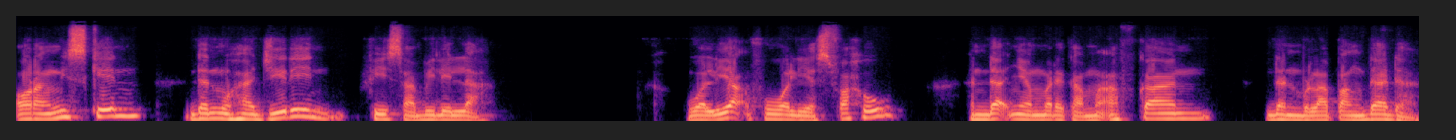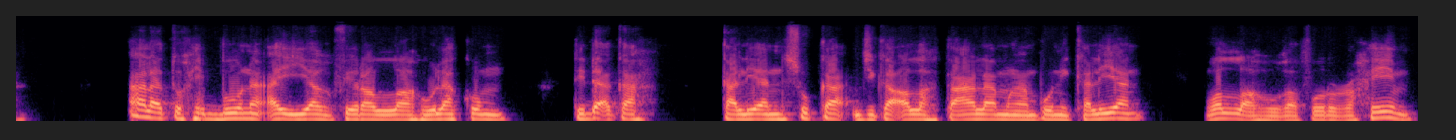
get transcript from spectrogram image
Orang miskin, dan muhajirin fi sabilillah. Wal ya'fu wal yasfahu, hendaknya mereka maafkan dan berlapang dada. Ala tuhibbuna ay yaghfirallahu lakum? Tidakkah kalian suka jika Allah taala mengampuni kalian? Wallahu ghafurur rahim.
